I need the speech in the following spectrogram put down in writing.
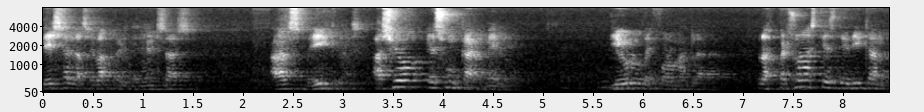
deixen les seves pertinences als vehicles. Això és un caramelo, diu-ho de forma clara. Les persones que es dediquen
